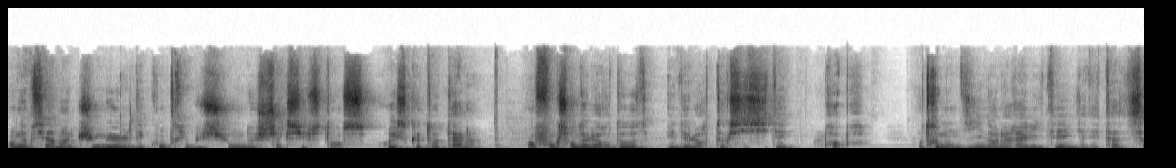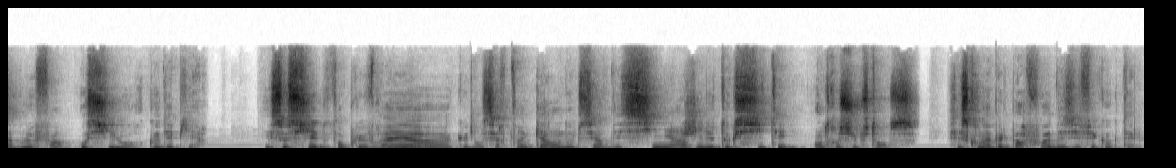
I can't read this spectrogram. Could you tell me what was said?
on observe un cumul des contributions de chaque substance au risque total en fonction de leur dose et de leur toxicité propre. Autrement dit, dans la réalité, il y a des tas de sable fin aussi lourds que des pierres. Et ceci est d'autant plus vrai euh, que dans certains cas, on observe des synergies de toxicité entre substances. C'est ce qu'on appelle parfois des effets cocktails.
